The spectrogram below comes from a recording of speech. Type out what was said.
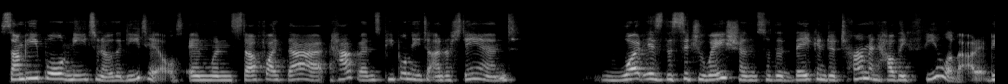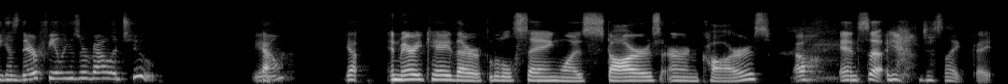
some people need to know the details and when stuff like that happens people need to understand what is the situation so that they can determine how they feel about it because their feelings are valid too you Yeah. know And Mary Kay, their little saying was stars earn cars. oh And so yeah, just like great.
